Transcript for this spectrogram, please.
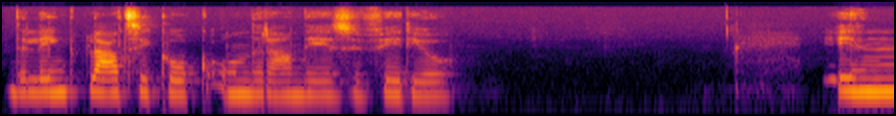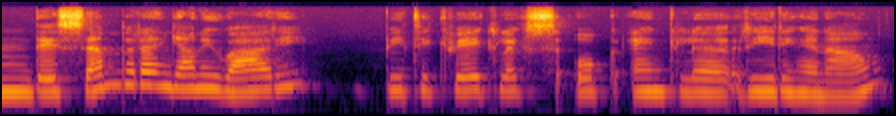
de link plaats ik ook onderaan deze video. In december en januari bied ik wekelijks ook enkele readingen aan,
